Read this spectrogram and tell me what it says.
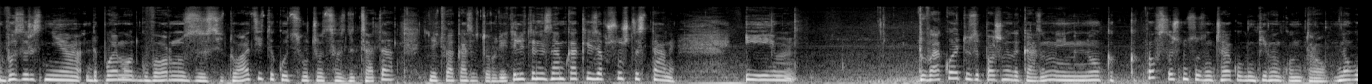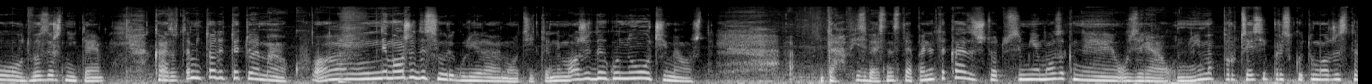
възрастния да поема отговорност за ситуациите, които се случват с децата, нали, това казват родителите, не знам как изобщо ще стане. И това, което започна да казвам, е именно как, какво всъщност означава когнитивен контрол. Много от възрастните казват, ами то детето е малко, а, не може да си урегулира емоциите, не може да го научиме още. Да, в известна степен е така, защото самия мозък не е озрял, но има процеси, през които може да се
